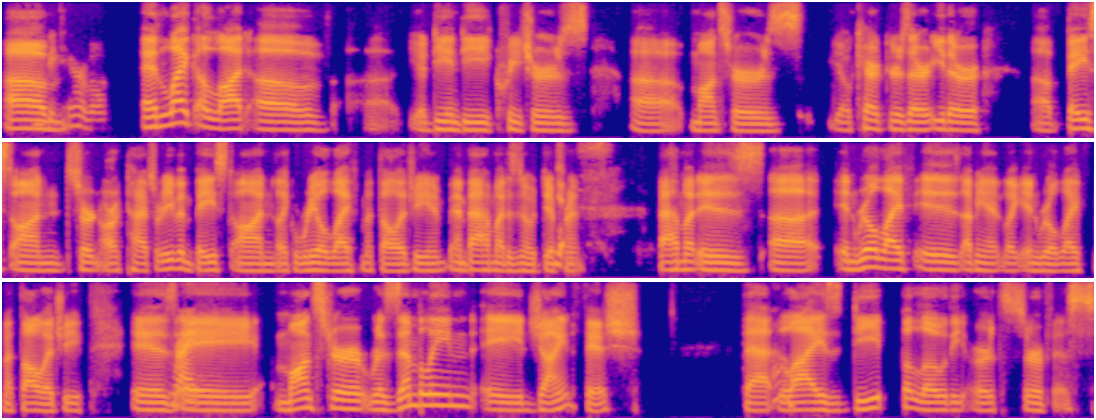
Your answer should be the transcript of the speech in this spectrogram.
That'd be Um, terrible. and like a lot of uh, you know D and D creatures, uh, monsters, you know, characters that are either uh, based on certain archetypes or even based on like real life mythology, and, and Bahamut is no different. Yes. Bahamut is uh in real life is I mean like in real life mythology is Right. a monster resembling a giant fish that Oh. lies deep below the earth's surface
